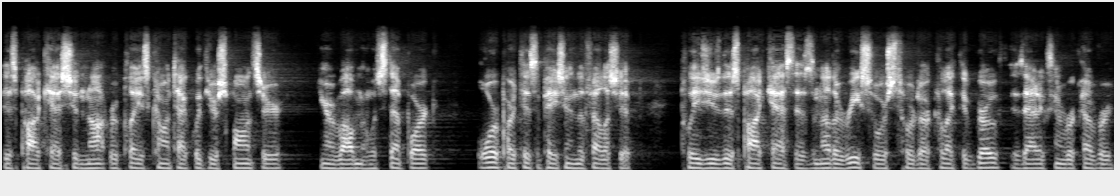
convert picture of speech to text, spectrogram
This podcast should not replace contact with your sponsor, your involvement with step work, or participation in the fellowship. Please use this podcast as another resource toward our collective growth as addicts in recovery.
